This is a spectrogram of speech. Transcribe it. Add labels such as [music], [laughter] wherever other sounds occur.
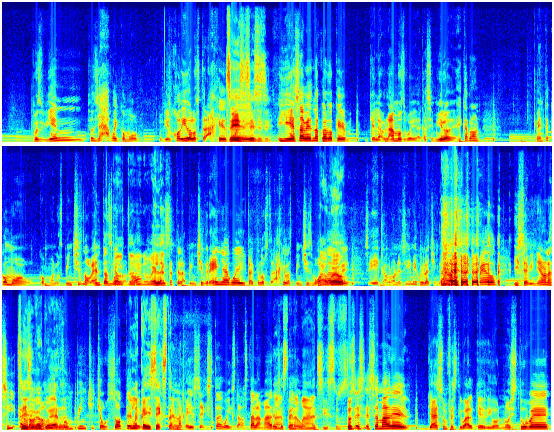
Pues bien. Pues ya, güey, como. Pues bien jodido los trajes, Sí, güey. sí, sí, sí, sí. Y esa vez me acuerdo que, que le hablamos, güey, a Casimiro de, eh, cabrón, vente como, como los pinches noventas, cabrón, ¿no? telenovelas. Píntate la pinche greña, güey, y tráete los trajes, las pinches botas, huevo. güey. Sí, cabrones, sí, mijo, y la chingada, hacer este [laughs] pedo. Y se vinieron así, Sí, sí, cabrón, me acuerdo. Fue un pinche showzote, En güey. la calle Sexta. En la calle Sexta, güey. Estaba hasta la madre ese Hasta la pedo. güey. madre, sí, eso es- Entonces, es- esa madre ya es un festival que, digo, no estuve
